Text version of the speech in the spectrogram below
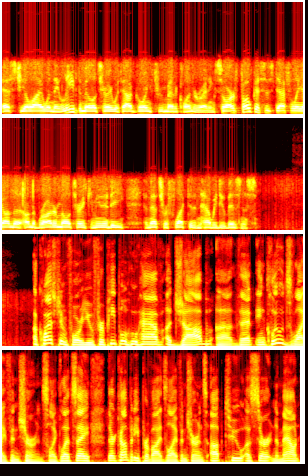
SGLI when they leave the military without going through medical underwriting. So our focus is definitely on the on the broader military community, and that's reflected in how we do business. A question for you for people who have a job uh, that includes life insurance. Like, let's say their company provides life insurance up to a certain amount.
